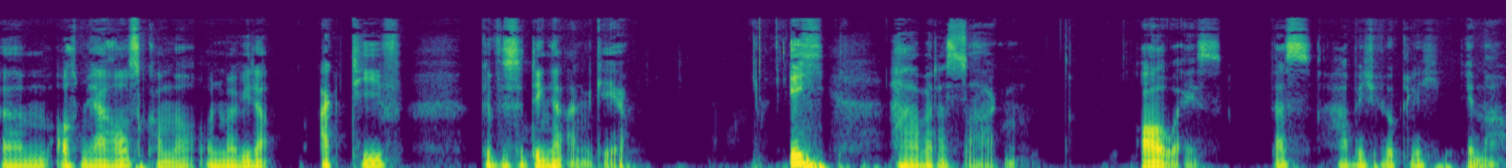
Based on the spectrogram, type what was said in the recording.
ähm, aus mir herauskomme und mal wieder aktiv gewisse Dinge angehe. Ich habe das Sagen. Always. Das habe ich wirklich immer.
